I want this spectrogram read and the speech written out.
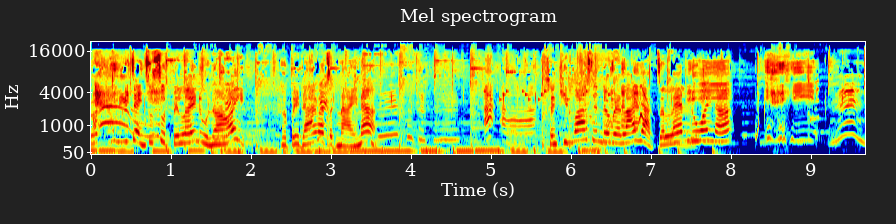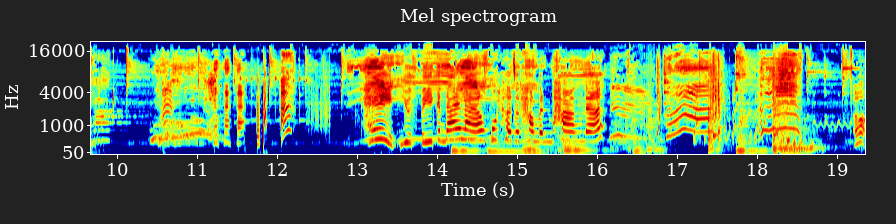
รถคันนี้เจ๋งสุดๆไปเลยหนูน้อย เธอไปได้มาจากไหนน่ะ ฉันคิดว่าซินเดอเรลล่าอยากจะเล่นด้วยนะ หยุดตีกันได้แล้ว พวกเธอจะทำมันพังนะเออ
